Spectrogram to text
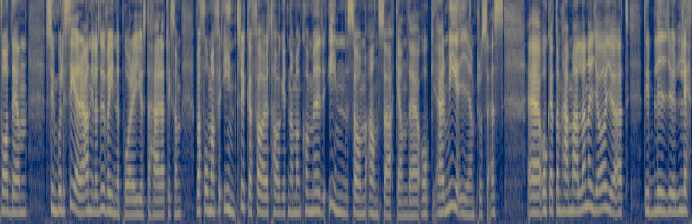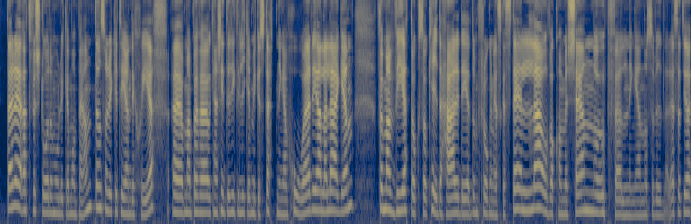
vad den symboliserar. Angela, du var inne på det, just det här att liksom, vad får man för intryck av företaget när man kommer in som ansökande och är med i en process. Eh, och att de här mallarna gör ju att det blir ju lättare att förstå de olika momenten som rekryterande chef. Eh, man behöver kanske inte riktigt lika mycket stöttning av HR i alla lägen. För man vet också, okej okay, det här är det, de frågorna jag ska ställa och vad kommer sen och uppföljningen och så vidare. Så jag,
